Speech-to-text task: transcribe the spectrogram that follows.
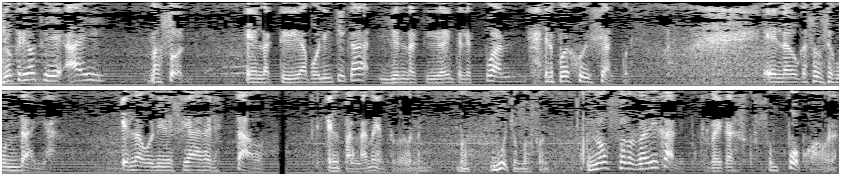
Yo creo que hay masones en la actividad política y en la actividad intelectual, en el Poder Judicial, por ejemplo, en la educación secundaria, en las universidades del Estado, en el Parlamento, muchos masones. No solo radicales, porque radicales son pocos ahora,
